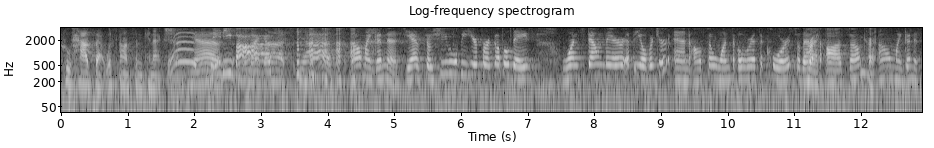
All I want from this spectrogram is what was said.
who has that Wisconsin connection. Yes, yes. Oh my gosh. yes. oh my goodness. Yes. So she will be here for a couple days. Once down there at the Overture and also once over at the Core, so that's Correct. awesome. Correct. Oh my goodness.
